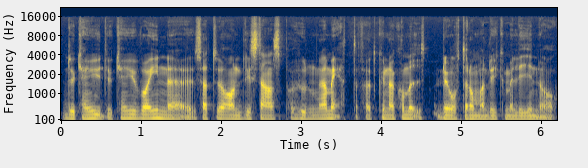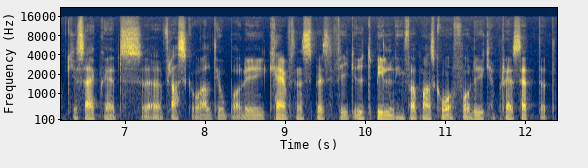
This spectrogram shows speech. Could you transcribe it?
du kan, ju, du kan ju vara inne så att du har en distans på 100 meter för att kunna komma ut. Det är ofta då man dyker med linor och säkerhetsflaskor och alltihopa. Det krävs en specifik utbildning för att man ska få dyka på det sättet.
